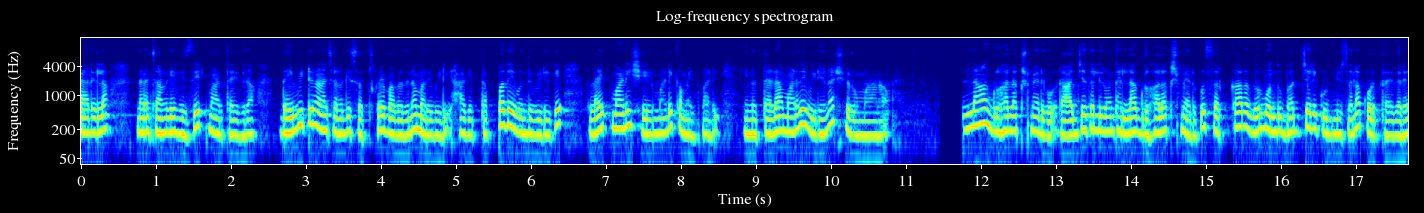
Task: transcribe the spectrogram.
ಯಾರೆಲ್ಲ ನನ್ನ ಚಾನಲ್ಗೆ ವಿಸಿಟ್ ಮಾಡ್ತಾಯಿದ್ದೀರಾ ದಯವಿಟ್ಟು ನನ್ನ ಚಾನಲ್ಗೆ ಸಬ್ಸ್ಕ್ರೈಬ್ ಆಗೋದನ್ನು ಮರಿಬೇಡಿ. ಹಾಗೆ ತಪ್ಪದೇ ಒಂದು ವಿಡಿಯೋಗೆ ಲೈಕ್ ಮಾಡಿ ಶೇರ್ ಮಾಡಿ ಕಮೆಂಟ್ ಮಾಡಿ. ಇನ್ನು ತಡ ಮಾಡದೆ ವಿಡಿಯೋನ ಶುರು ಮಾಡೋಣ. ಎಲ್ಲ ಗೃಹಲಕ್ಷ್ಮಿಯರಿಗೂ ರಾಜ್ಯದಲ್ಲಿರುವಂಥ ಎಲ್ಲ ಗೃಹಲಕ್ಷ್ಮಿಯರಿಗೂ ಸರ್ಕಾರದವರು ಒಂದು ಭರ್ಜರಿ ಗುಡ್ ನ್ಯೂಸನ್ನು ಕೊಡ್ತಾ ಇದ್ದಾರೆ.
